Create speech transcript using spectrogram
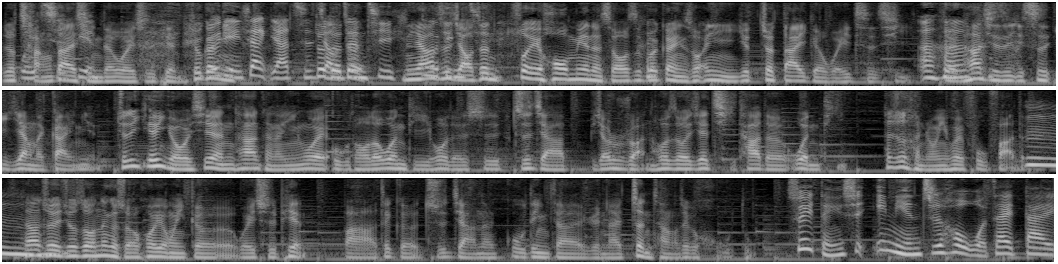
就长带型的维持片，就跟有点像牙齿矫正器。你牙齿矫正最后面的时候，是不是跟你说，哎，你就就带一个维持器？对，它其实也是一样的概念。就是因为有一些人，他可能因为骨头的问题，或者是指甲比较软，或者说一些其他的问题，它就是很容易会复发的。嗯，那所以就说那个时候会用一个维持片，把这个指甲呢固定在原来正常的这个弧度。所以等于是一年之后，我再戴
